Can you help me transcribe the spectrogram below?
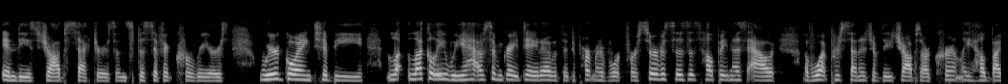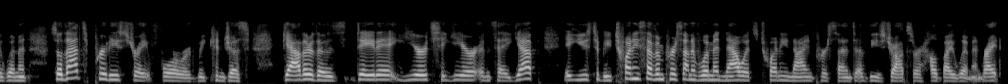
in these job sectors and specific careers, we're going to be, l- luckily, we have some great data with the Department of Workforce Services is helping us out of what percentage of these jobs are currently held by women. So that's pretty straightforward. We can just gather those data year to year and say, yep, it used to be 27% of women, now it's 29% of these jobs are held by women, right?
